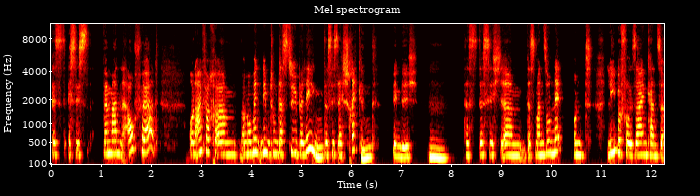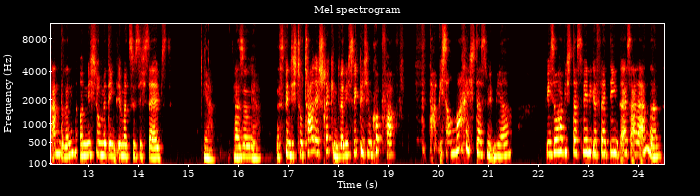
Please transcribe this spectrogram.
Es, es ist, wenn man aufhört und einfach ähm, einen Moment nimmt, um das zu überlegen, das ist erschreckend, finde ich. Mhm. Dass, dass, ich, ähm, dass man so nett und liebevoll sein kann zu anderen und nicht unbedingt immer zu sich selbst. Ja. ja also, ja. das finde ich total erschreckend, wenn ich es wirklich im Kopf habe. Wieso mache ich das mit mir? Wieso habe ich das weniger verdient als alle anderen?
